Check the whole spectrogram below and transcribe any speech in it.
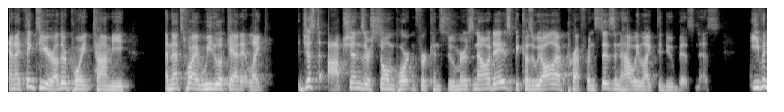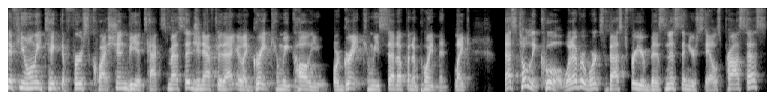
And I think to your other point, Tommy, and that's why we look at it like just options are so important for consumers nowadays because we all have preferences in how we like to do business. Even if you only take the first question via text message and after that you're like, great, can we call you? Or great, can we set up an appointment? Like, that's totally cool. Whatever works best for your business and your sales process.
